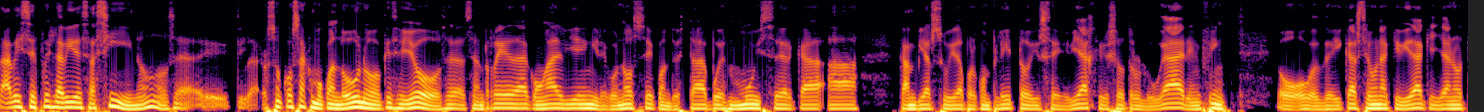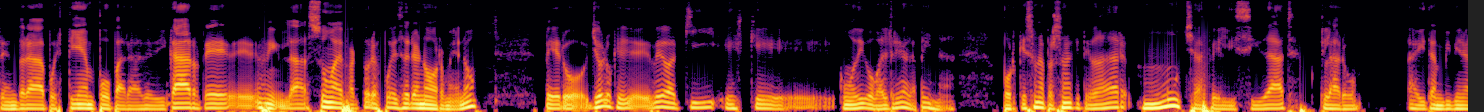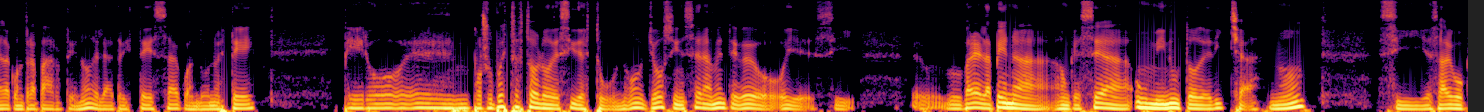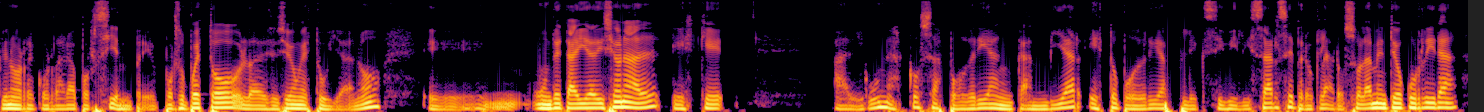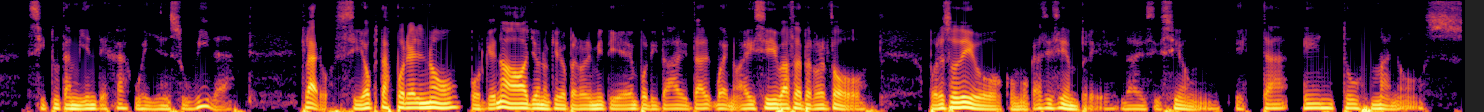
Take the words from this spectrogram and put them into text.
A veces pues la vida es así, ¿no? O sea, eh, claro, son cosas como cuando uno, qué sé yo, o sea, se enreda con alguien y le conoce cuando está pues muy cerca a cambiar su vida por completo, irse de viaje, irse a otro lugar, en fin, o, dedicarse a una actividad que ya no tendrá pues tiempo para dedicarte, en fin, la suma de factores puede ser enorme, ¿no? Pero yo lo que veo aquí es que, como digo, valdría la pena, porque es una persona que te va a dar mucha felicidad, claro, ahí también viene la contraparte, ¿no? De la tristeza cuando uno esté. Pero, eh, por supuesto, esto lo decides tú, ¿no? Yo sinceramente veo, oye, si eh, vale la pena, aunque sea un minuto de dicha, ¿no? Si es algo que uno recordará por siempre. Por supuesto, la decisión es tuya, ¿no? Eh, un detalle adicional es que algunas cosas podrían cambiar, esto podría flexibilizarse, pero claro, solamente ocurrirá si tú también dejas huella en su vida. Claro, si optas por el no, porque no, yo no quiero perder mi tiempo y tal y tal, bueno, ahí sí vas a perder todo. Por eso digo, como casi siempre, la decisión está en tus manos.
